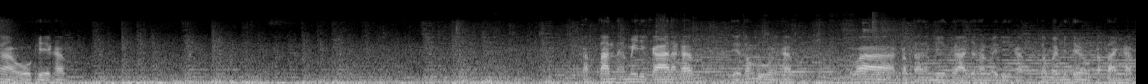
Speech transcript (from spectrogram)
อ่าโอเคครับกัปตันอเมริกานะครับ เดี๋ยวต้องดูกันครับ ว่ากัปตันอเมริกาจะทำอะไรดีครับต่อไปเป็นเทอร์ของกัปตันครับ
